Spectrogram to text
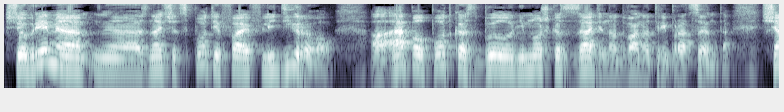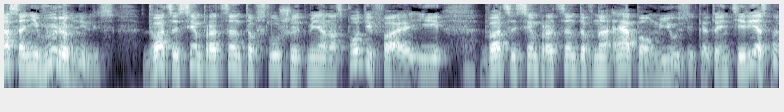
Все время, э, значит, Spotify лидировал, а Apple Podcast был немножко сзади на 2-3%. Сейчас они выровнялись. 27% слушают меня на Spotify и 27% на Apple Music. Это интересно,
